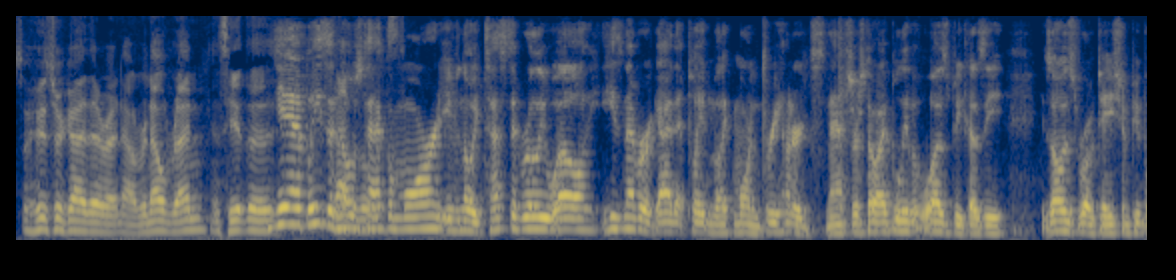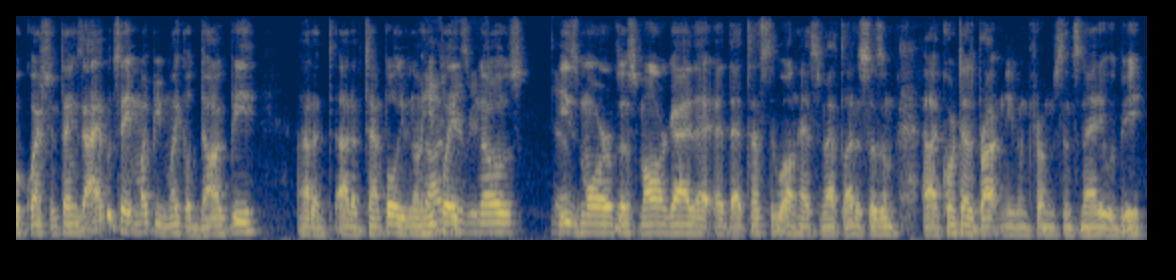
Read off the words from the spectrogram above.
So who's your guy there right now? Renell Wren? Is he at the? Yeah, but he's a nose tackle more, even though he tested really well. He's never a guy that played like more than 300 snaps or so, I believe it was, because he he's always rotation. People question things. I would say it might be Michael Dogbe out of out of Temple, even though he Dogbe would be nose. Yeah. He's more of the smaller guy that that tested well and has some athleticism. Uh, Cortez Broughton, even from Cincinnati, would be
